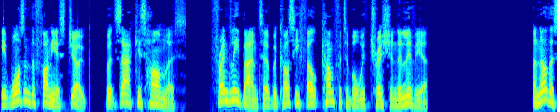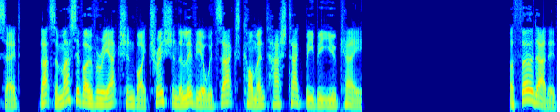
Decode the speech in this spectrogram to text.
It wasn't the funniest joke, but Zak is harmless. Friendly banter because he felt comfortable with Trish and Olivia. Another said, that's a massive overreaction by Trish and Olivia with Zak's comment hashtag BBUK. A third added,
